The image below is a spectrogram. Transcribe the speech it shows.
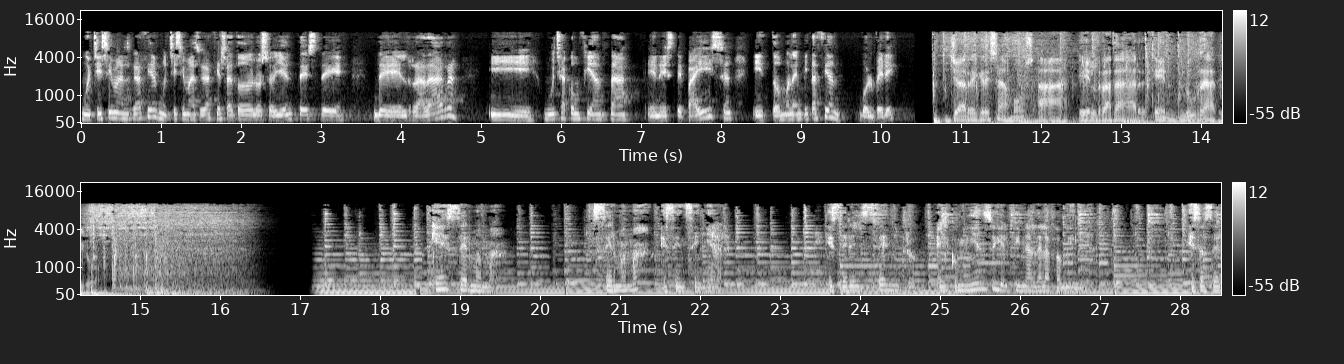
Muchísimas gracias, muchísimas gracias a todos los oyentes de, del radar y mucha confianza en este país y tomo la invitación, volveré. Ya regresamos a El Radar en Blue Radio. ¿Qué es ser mamá? Ser mamá es enseñar. Es ser el centro, el comienzo y el final de la familia. Es hacer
